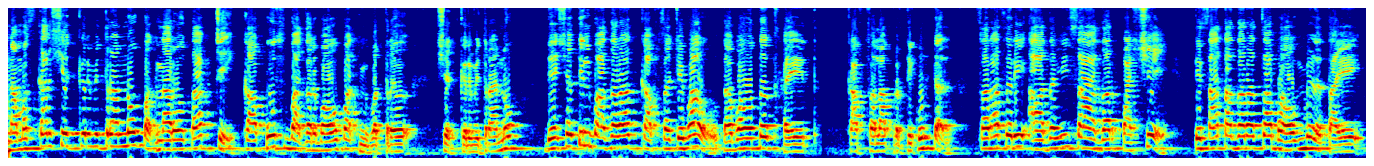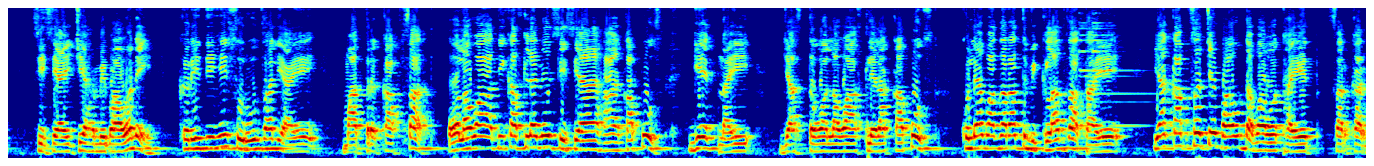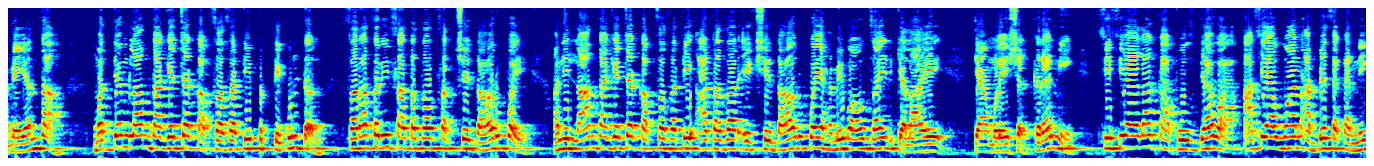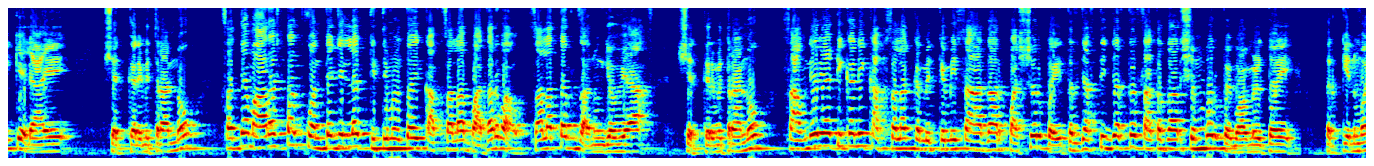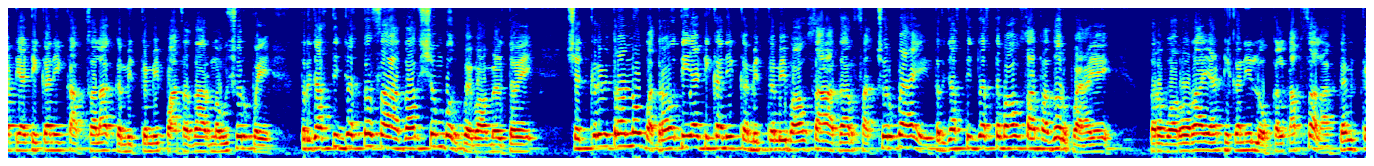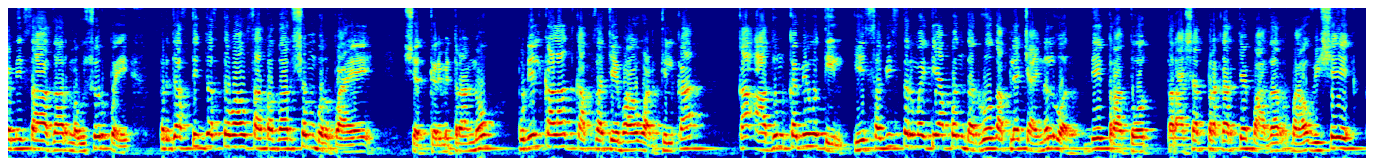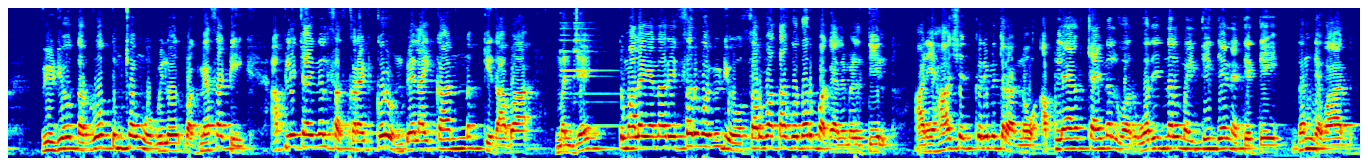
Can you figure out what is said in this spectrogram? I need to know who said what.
Speaker 1: नमस्कार शेतकरी मित्रांनो बघणार आहोत आजचे कापूस बाजारभाव बातमीपत्र. शेतकरी मित्रांनो देशातील बाजारात कापसाचे भाव दबावतच आहेत. कापसाला प्रति क्विंटल सरासरी आजही सहा हजार पाचशे ते सात हजाराचा भाव मिळत आहे. सीसीआयची हमी भावाने खरेदीही सुरू झाली आहे. मात्र कापसात ओलावा अधिक असल्याने सीसीआय हा कापूस घेत नाही. जास्त ओलावा असलेला कापूस खुल्या बाजारात विकला जात आहे. या कापसाचे भाव दबावत आहेत. सरकारने यंदा मध्यम लांब धाग्याच्या कापसासाठी प्रति क्विंटल सरासरी सात हजार सातशे दहा रुपये आणि लांब धाग्याच्या कापसासाठी आठ हजार एकशे दहा रुपये हमीभाव जाहीर केला आहे. त्यामुळे शेतकऱ्यांनी सीसीआयला कापूस द्यावा असे आव्हान अभ्यासकांनी केले आहे. शेतकरी मित्रांनो सध्या महाराष्ट्रात कोणत्या जिल्ह्यात किती मिळतोय कापसाला बाजारभाव? चला तर जाणून घेऊया. शेतकरी मित्रांनो सावनेर या ठिकाणी कापसाला कमीत कमी सहा हजार पाचशे रुपये तर जास्तीत जास्त सात हजार शंभर रुपये भाव मिळतोय. तर किनवट या ठिकाणी कापसाला कमीत कमी पाच हजार नऊशे रुपये तर जास्तीत जास्त सहा हजार शंभर रुपये भाव मिळतोय. शेतकरी मित्रांनो भद्रावती या ठिकाणी कमीत कमी भाव सहा हजार सातशे रुपये आहे तर जास्तीत जास्त भाव सात हजार रुपये आहे. तर वरोरा या ठिकाणी लोकल कापसाला कमीत कमी सहा हजार नऊशे रुपये तर जास्तीत जास्त भाव सात हजार शंभर रुपये आहे. शेतकरी मित्रांनो पुढील काळात कापसाचे भाव वाढतील का? का अजून कमी होतील? ही सविस्तर माहिती आपण दररोज आपल्या चॅनलवर देत राहतो. तर अशाच प्रकारचे बाजारभाव विषयक व्हिडिओ दररोज तुमच्या मोबाईलवर बघण्यासाठी आपले चॅनल सबस्क्राईब करून बेल आयकॉन नक्की दाबा. म्हणजे तुम्हाला येणारे सर्व व्हिडिओ सर्वात अगोदर बघायला मिळतील. आणि हा शेतकरी मित्रांनो आपल्या चॅनलवर ओरिजिनल माहिती देण्यात येते. धन्यवाद.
